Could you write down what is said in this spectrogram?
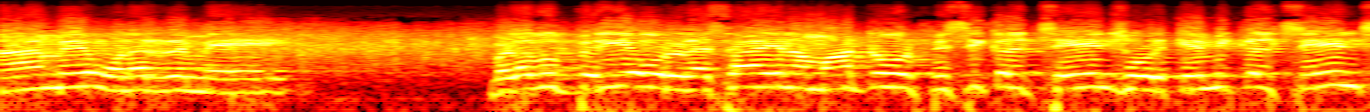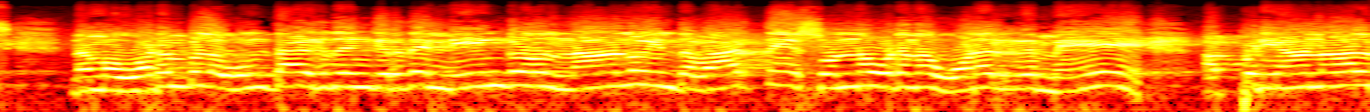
நாமே உணர்றமே. இவ்வளவு பெரிய ஒரு ரசாயன மாற்றம் ஒரு பிசிக்கல் சேஞ்ச் ஒரு கெமிக்கல் சேஞ்ச் நம்ம உடம்புல உண்டாகுதுங்கிறத நீங்களும் நானும் இந்த வார்த்தையை சொன்ன உடனே உணர்றமே. அப்படியானால்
